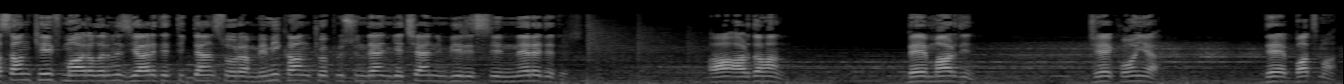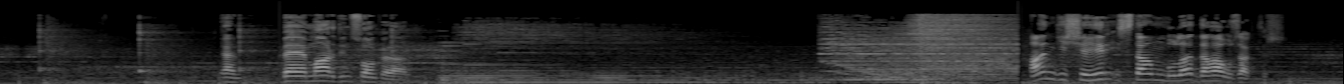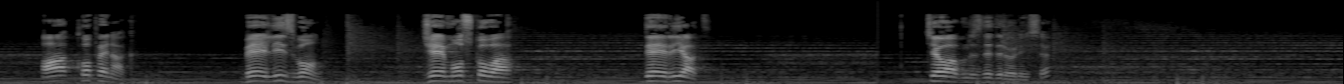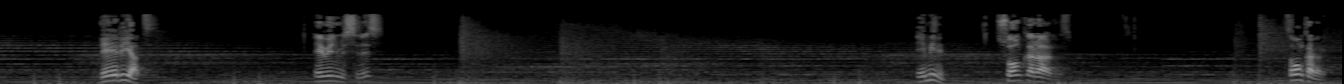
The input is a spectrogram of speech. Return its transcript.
Hasan Keyf mağaralarını ziyaret ettikten sonra Memikan Köprüsü'nden geçen birisi nerededir? A. Ardahan B. Mardin C. Konya D. Batman Yani B Mardin son karar. Hangi şehir İstanbul'a daha uzaktır? A. Kopenhag B. Lisbon C. Moskova D. Riyad Cevabınız nedir öyleyse? D. Riyad. Emin misiniz? Eminim. Son kararınız mı? Son kararım.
